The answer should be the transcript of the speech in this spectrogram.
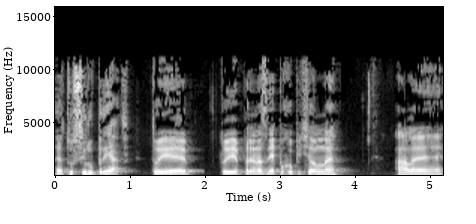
e, tú silu prijať. To je, to je pre nás nepochopiteľné, ale e,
